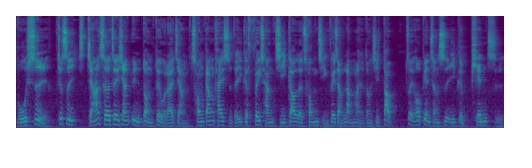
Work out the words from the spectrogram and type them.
不是，就是夹车这项运动对我来讲，从刚开始的一个非常极高的憧憬、非常浪漫的东西，到最后变成是一个偏执，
